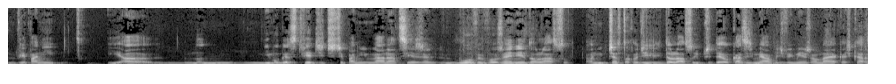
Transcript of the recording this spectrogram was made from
Wie pani, ja no, nie mogę stwierdzić, czy pani ma rację, że było wywożenie do lasu. Oni często chodzili do lasu i przy tej okazji miała być wymierzona jakaś kara.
